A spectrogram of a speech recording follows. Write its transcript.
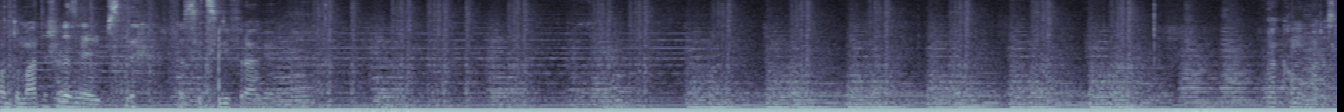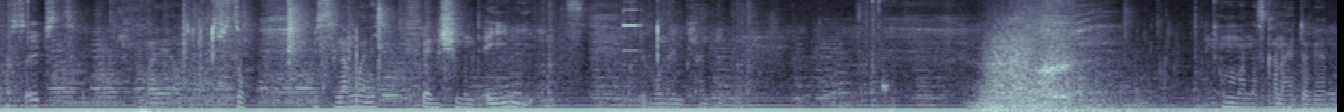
Automatisch oder selbst? Das ist jetzt hier die Frage. Ja, komm, mal das noch selbst. Weil automatisch ist doch ein bisschen langweilig. Menschen und Aliens. Wir wohnen den Planeten. Oh Mann, das kann heiter werden.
